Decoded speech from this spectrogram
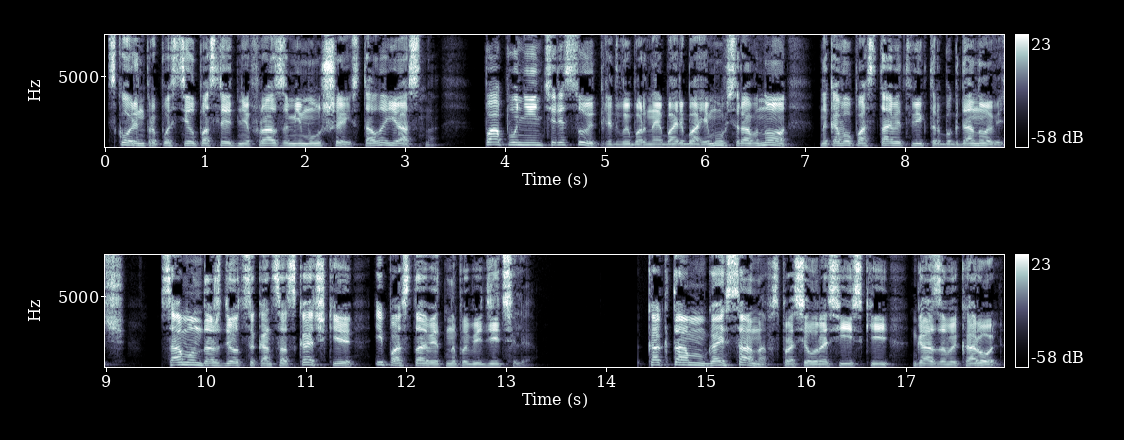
Скорин пропустил последнюю фразу мимо ушей, стало ясно. Папу не интересует предвыборная борьба, ему все равно, на кого поставит Виктор Богданович. Сам он дождется конца скачки и поставит на победителя. «Как там Гайсанов?» – спросил российский газовый король.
